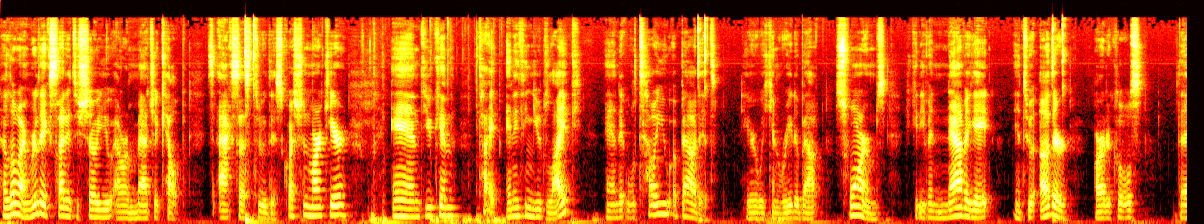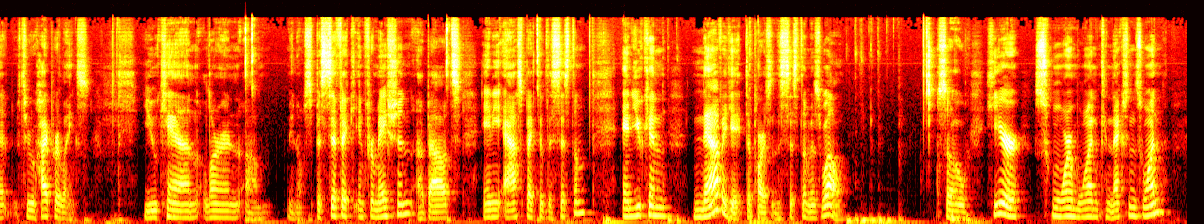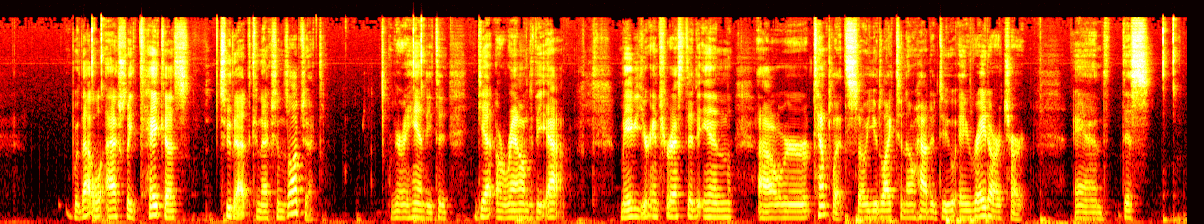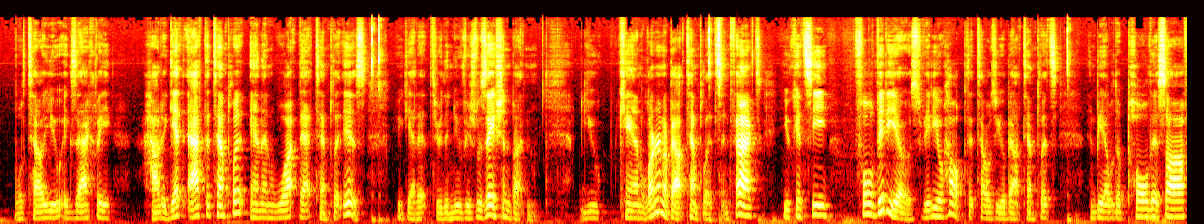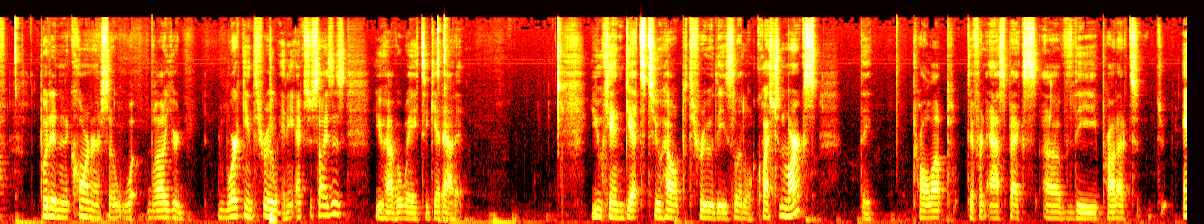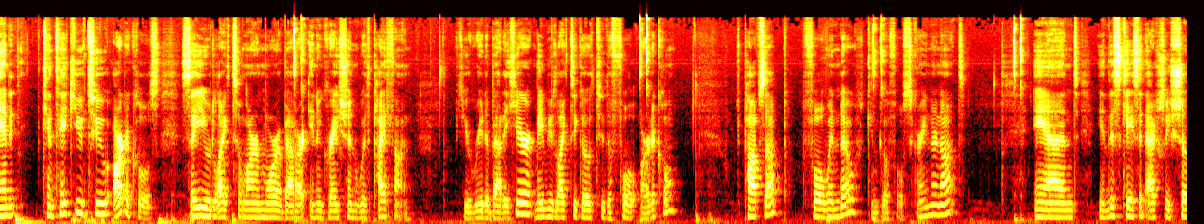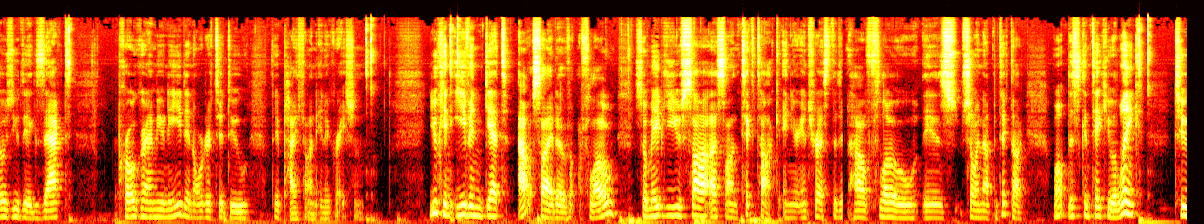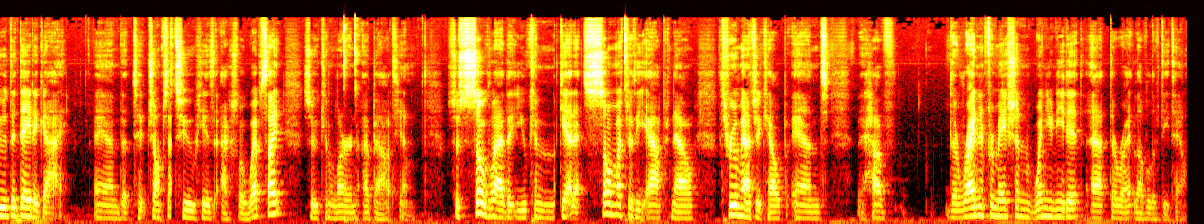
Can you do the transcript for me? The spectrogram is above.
Hello, I'm really excited to show you our magic help. It's accessed through this question mark here, and you can type anything you'd like, and it will tell you about it. Here we can read about swarms. You can even navigate into other articles that through hyperlinks. You can learn um, you know, specific information about any aspect of the system, and you can navigate to parts of the system as well. So here, Swarm 1 Connections 1 but that will actually take us to that connections object. Very handy to get around the app. Maybe you're interested in our templates, so you'd like to know how to do a radar chart. And this will tell you exactly how to get at the template and then what that template is. You get it through the new visualization button. You can learn about templates. In fact, you can see full videos, video help that tells you about templates and be able to pull this off put it in a corner so while you're working through any exercises, you have a way to get at it. You can get to help through these little question marks. They pull up different aspects of the product and it can take you to articles. Say you'd like to learn more about our integration with Python. If you read about it here, maybe you'd like to go to the full article, which pops up, full window, can go full screen or not. And in this case, it actually shows you the exact program you need in order to do the Python integration. You can even get outside of Flow. So maybe you saw us on TikTok and you're interested in how Flow is showing up in TikTok. Well, this can take you a link to the data guy and it jumps to his actual website so you can learn about him. So, so glad that you can get at so much of the app now through Magic Help and have the right information when you need it at the right level of detail.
